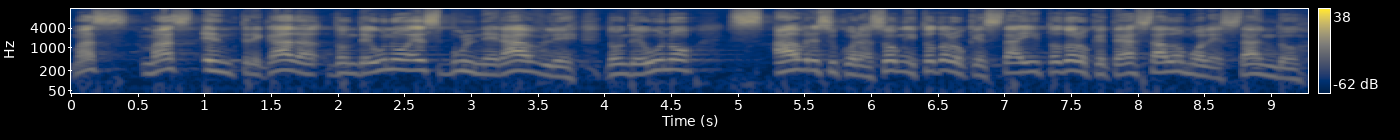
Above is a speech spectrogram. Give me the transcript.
más, más entregada, donde uno es vulnerable, donde uno abre su corazón y todo lo que está ahí, todo lo que te ha estado molestando,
